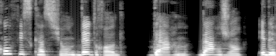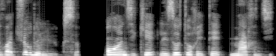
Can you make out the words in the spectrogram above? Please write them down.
confiscation des drogues, d'armes, d'argent et des voitures de luxe, ont indiqué les autorités mardi.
